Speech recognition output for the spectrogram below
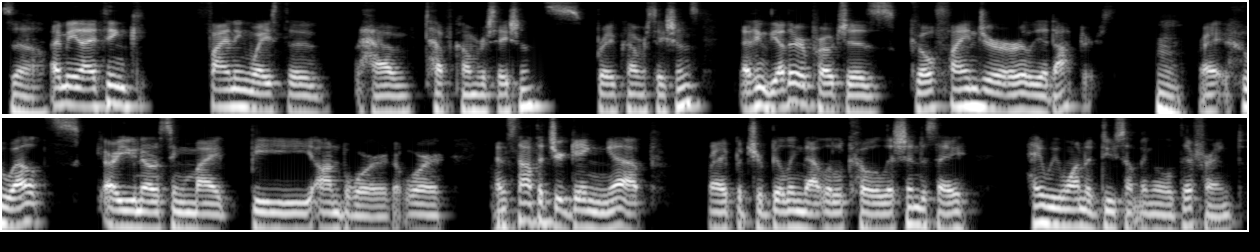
so I mean, I think finding ways to have tough conversations, brave conversations. I think the other approach is go find your early adopters, Hmm. right? Who else are you noticing might be on board? Or, and it's not that you're ganging up, right? But you're building that little coalition to say, hey, we want to do something a little different.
